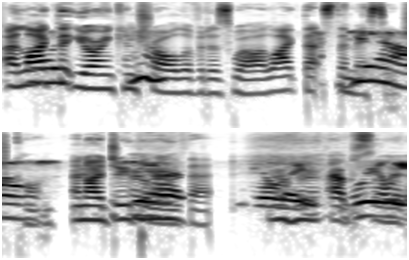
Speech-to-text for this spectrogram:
I like that you're in mm. control of it as well. I like that's the message, Yeah. Con. And I do believe Yeah. that. Really, Mhm, absolutely. really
